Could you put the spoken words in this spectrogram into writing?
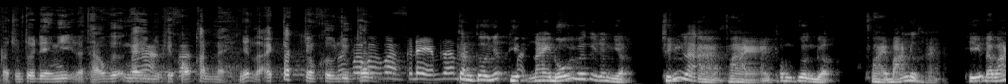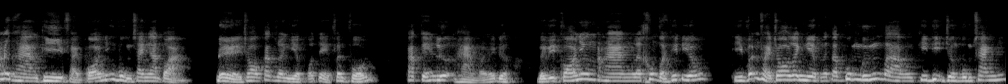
Và chúng tôi đề nghị là tháo gỡ ngay những cái khó khăn này, nhất là ách tắc trong khâu lưu thông. Căn cơ nhất hiện nay đối với cái doanh nghiệp chính là phải thông thương được, phải bán được hàng thì đã bán được hàng thì phải có những vùng xanh an toàn để cho các doanh nghiệp có thể phân phối các cái lượng hàng vào đấy được. Bởi vì có những mặt hàng là không phải thiết yếu thì vẫn phải cho doanh nghiệp người ta cung ứng vào khi thị trường vùng xanh ấy.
